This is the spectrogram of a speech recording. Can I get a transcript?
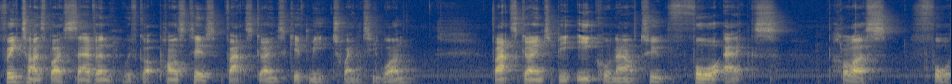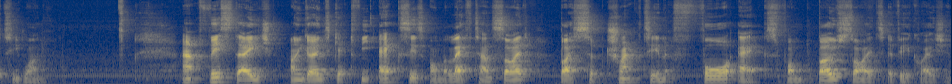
3 times by 7, we've got positives. That's going to give me 21. That's going to be equal now to 4x plus 41. At this stage, I'm going to get the x's on the left-hand side by subtracting 4x from both sides of the equation.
